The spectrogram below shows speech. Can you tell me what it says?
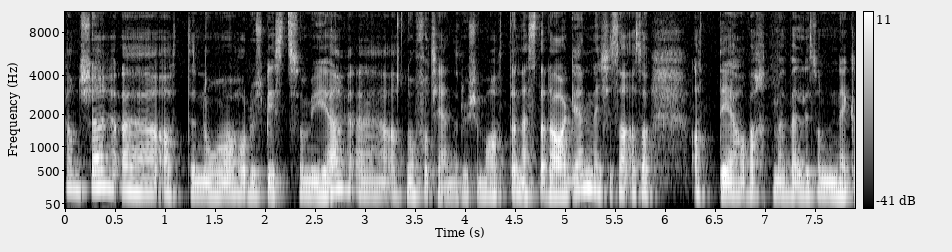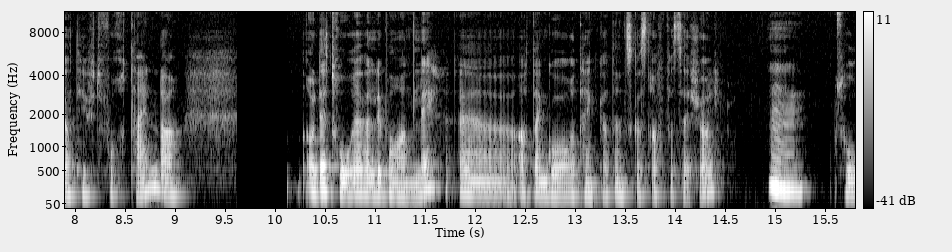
kanskje. Eh, at nå har du spist så mye eh, at nå fortjener du ikke mat den neste dagen. Altså, At det har vært med veldig sånn negativt fortegn, da. Og det tror jeg er veldig vanlig. At en går og tenker at en skal straffe seg sjøl. Mm. Så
